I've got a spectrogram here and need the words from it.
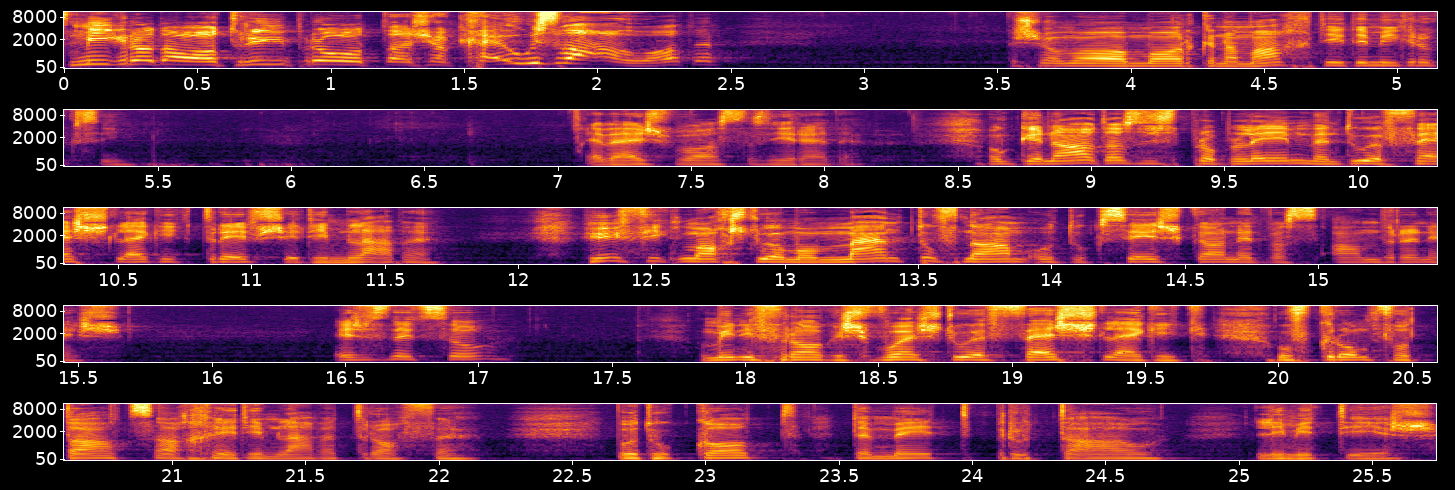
Mikro da, drei Brot, das ist ja keine Auswahl, oder? Bist du schon mal am Morgen um 8 Uhr in der Mikro? Ja, weißt von was ich rede? Und genau das ist das Problem, wenn du eine Festlegung triffst in deinem Leben. Häufig machst du eine Momentaufnahme und du siehst gar nicht, was das andere ist. Ist es nicht so? Und meine Frage ist, wo hast du eine Festlegung aufgrund von Tatsachen in deinem Leben getroffen, wo du Gott damit brutal limitierst?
